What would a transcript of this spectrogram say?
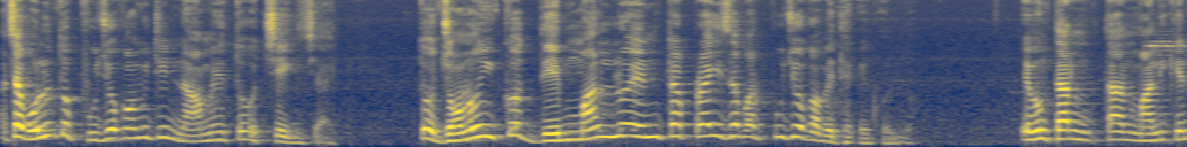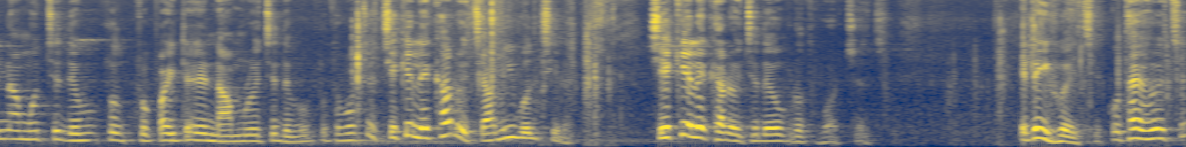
আচ্ছা বলুন তো, পুজো কমিটির নামে তো চেক যায়। তো জনৈক দেবমাল্য এন্টারপ্রাইজ আবার পুজো কবে থেকে করল? এবং তার তার মালিকের নাম হচ্ছে দেবব্রত, প্রোপাইটারের নাম রয়েছে দেবব্রত ভট্টাচার্য। চেকে লেখা রয়েছে আমি বলছি না চেকে লেখা রয়েছে দেবব্রত ভট্টাচার্য। এটাই হয়েছে। কোথায় হয়েছে?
